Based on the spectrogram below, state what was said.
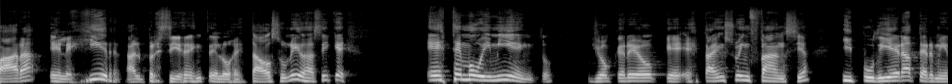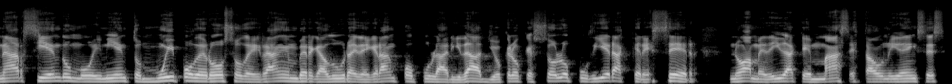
para elegir al presidente de los Estados Unidos. Así que este movimiento yo creo que está en su infancia y pudiera terminar siendo un movimiento muy poderoso de gran envergadura y de gran popularidad. Yo creo que solo pudiera crecer, ¿no? A medida que más estadounidenses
